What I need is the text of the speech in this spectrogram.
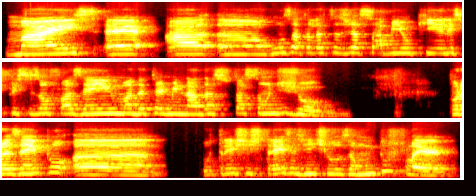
mas é, a, a, alguns atletas já sabem o que eles precisam fazer em uma determinada situação de jogo. Por exemplo, uh, o 3x3 a gente usa muito flare,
